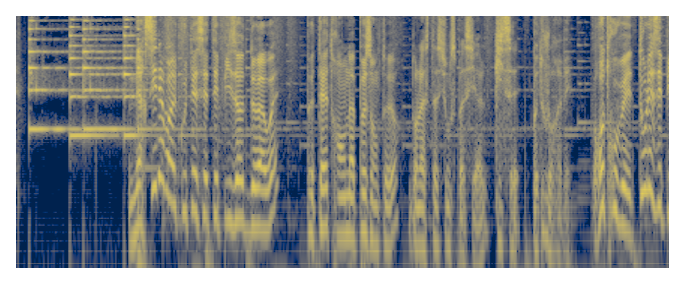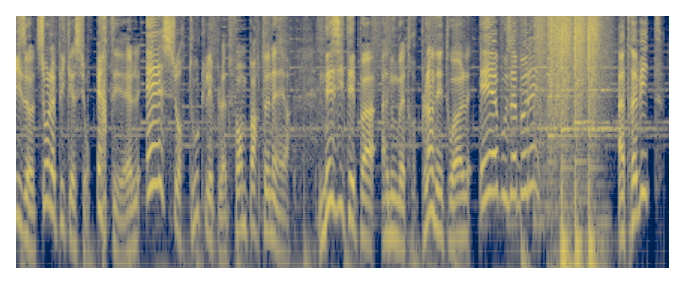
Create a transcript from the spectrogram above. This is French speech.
Merci d'avoir écouté cet épisode de Huawei. Peut-être en apesanteur dans la station spatiale, qui sait, peut toujours rêver. Retrouvez tous les épisodes sur l'application RTL et sur toutes les plateformes partenaires. N'hésitez pas à nous mettre plein d'étoiles et à vous abonner. À très vite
